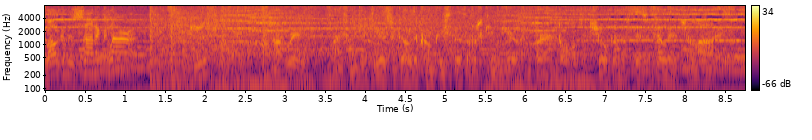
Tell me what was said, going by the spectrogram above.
Welcome to Santa Clara. Beautiful. Not really. 500 years ago, the conquistadors came here and burned all the children of this village alive.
